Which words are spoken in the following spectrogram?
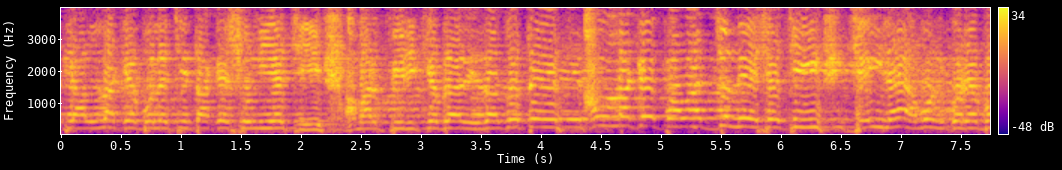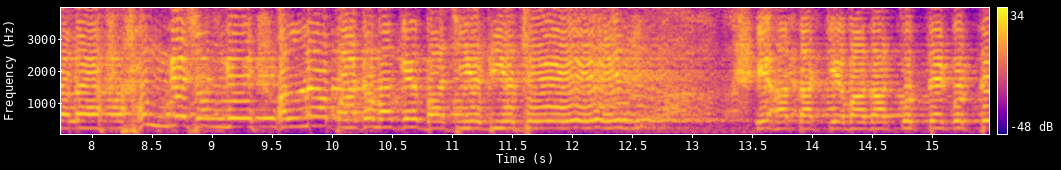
দিয়ে আল্লাহকে বলেছি, তাকে শুনিয়েছি। আমার পীর কেবলার ইজাজতে আল্লাহকে পাওয়ার জন্য এসেছি। যেই না এমন করে বলা, সঙ্গে সঙ্গে আল্লাহ পাক আমাকে বাঁচিয়ে দিয়েছে। করতে করতে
